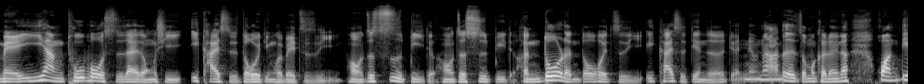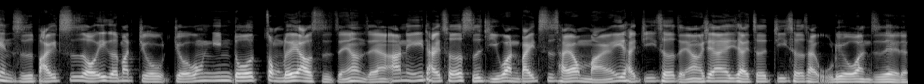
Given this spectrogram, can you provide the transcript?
每一样突破时代的东西，一开始都一定会被质疑，哦，这势必的，哦，这势必的，很多人都会质疑。一开始电车就你妈的，怎么可能呢？换电池白痴哦，一个他妈九九公斤多，重的要死，怎样怎样啊？你一台车十几万，白痴才要买一台机车，怎样？现在一台车机车才五六万之类的，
